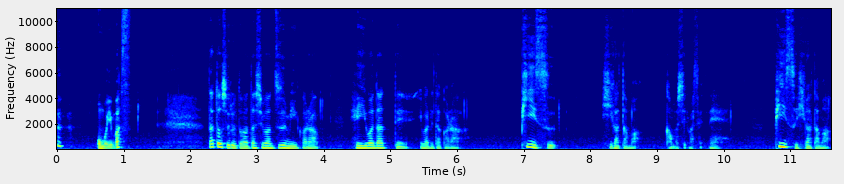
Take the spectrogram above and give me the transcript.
思います。だとすると私はズーミーから平和だって言われたからピース日がたまかもしれませんね。ピース日がたま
